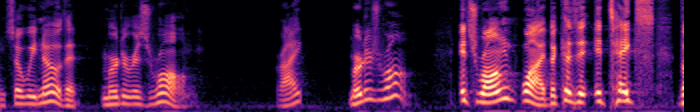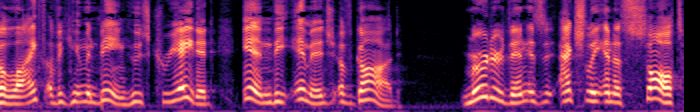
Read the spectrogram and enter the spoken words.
And so we know that murder is wrong, right? Murder is wrong. It's wrong. Why? Because it, it takes the life of a human being who's created in the image of God. Murder, then, is actually an assault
